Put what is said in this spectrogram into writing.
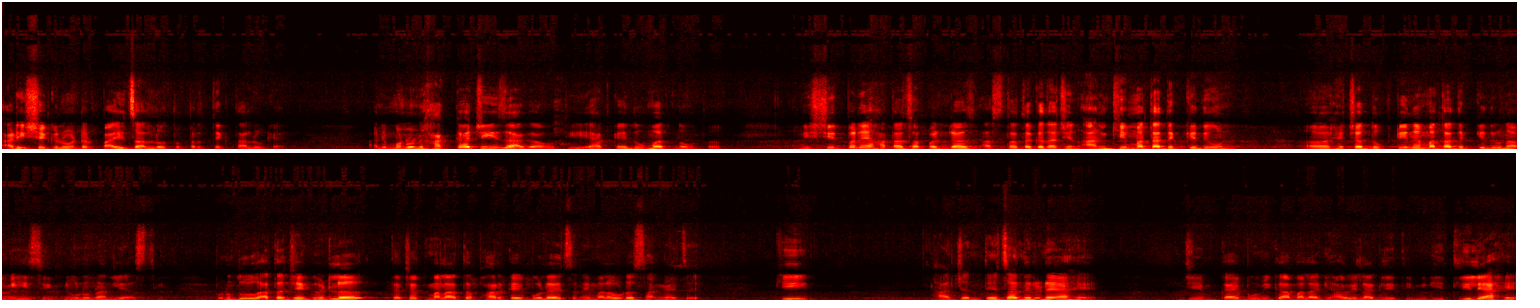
अडीचशे किलोमीटर पायी चाललो होतो प्रत्येक तालुक्यात. आणि म्हणून हक्काची ही जागा होती. ह्यात काही दुमत नव्हतं. निश्चितपणे हाताचा पंजा असता तर कदाचित आणखी मताधिक्य देऊन ह्याच्या दुपटीने मताधिक्य देऊन आम्ही ही सीट निवडून आणली असती. परंतु आता जे घडलं त्याच्यात मला आता फार काही बोलायचं नाही. मला एवढंच सांगायचं आहे की हा जनतेचा निर्णय आहे. जी काय भूमिका मला घ्यावी लागली ती मी घेतलेली आहे.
